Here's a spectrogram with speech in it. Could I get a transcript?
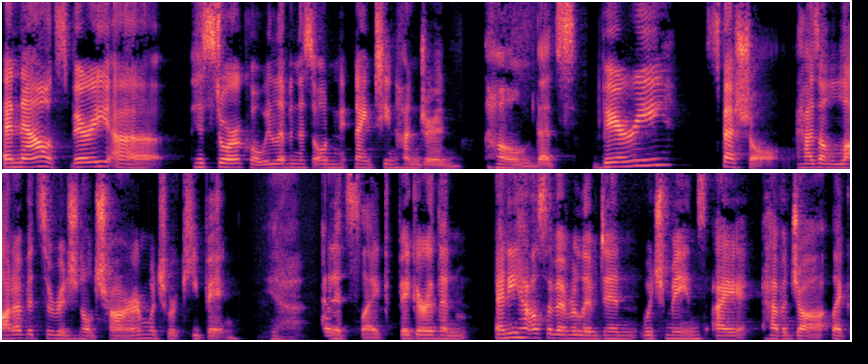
and now it's very uh historical. We live in this old 1900 home that's very special. It has a lot of its original charm which we're keeping. Yeah. And it's like bigger than any house I've ever lived in, which means I have a job, like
